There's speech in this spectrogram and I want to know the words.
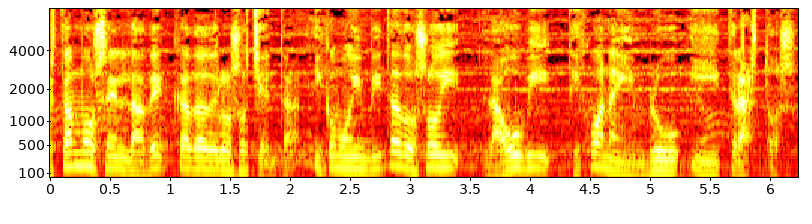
Estamos en la década de los 80 y como invitados hoy la UBI, Tijuana in Blue y Trastos.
